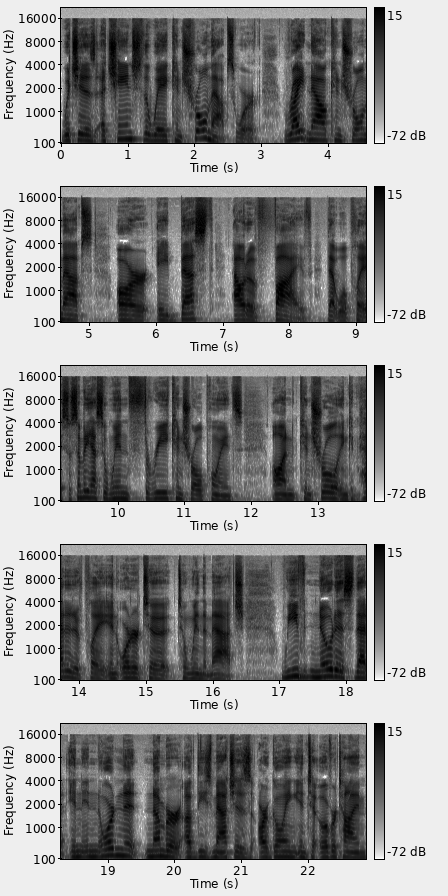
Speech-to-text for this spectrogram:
which is a change to the way control maps work. Right now, control maps are a best out of five that will play. So somebody has to win three control points on control in competitive play in order to, to win the match. We've noticed that an inordinate number of these matches are going into overtime.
